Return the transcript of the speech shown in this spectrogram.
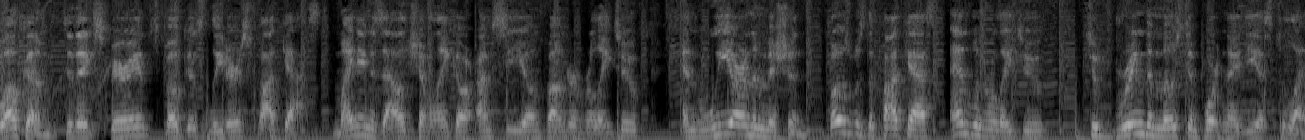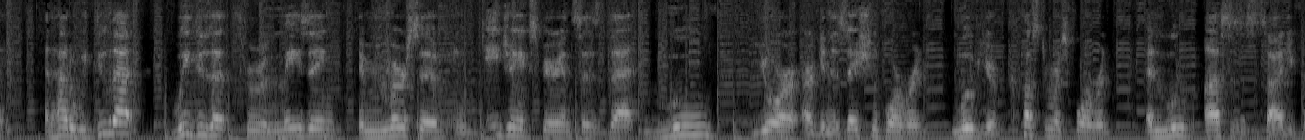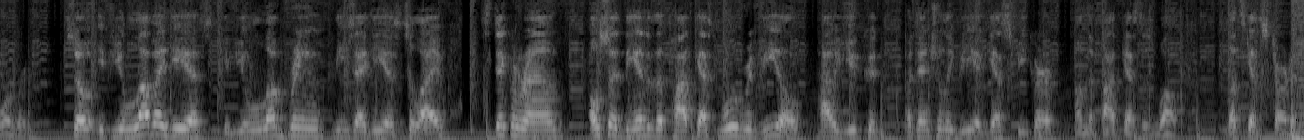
Welcome to the Experience Focus Leaders Podcast. My name is Alex Shevelenko. I'm CEO and founder of Relayto, and we are on a mission. Both was the podcast and was Relayto to bring the most important ideas to life. And how do we do that? We do that through amazing, immersive, engaging experiences that move your organization forward, move your customers forward, and move us as a society forward. So if you love ideas, if you love bringing these ideas to life, stick around. Also, at the end of the podcast, we'll reveal how you could potentially be a guest speaker on the podcast as well. Let's get started.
